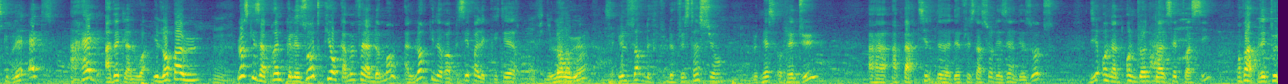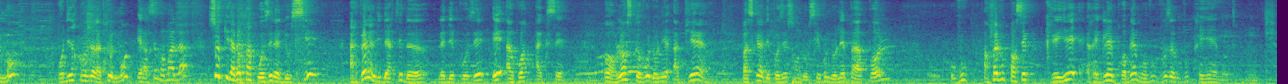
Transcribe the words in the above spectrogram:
Parce qu'ils voulaient être à règle avec la loi. Ils ne l'ont pas eu. Hmm. Lorsqu'ils apprennent que les autres qui ont quand même fait la demande, alors qu'ils ne remplissaient pas les critères, l'ont eu, c'est une sorte de, frustration. Le ministre aurait dû, à, partir des frustrations des uns et des autres, dire on ne donne pas cette fois-ci, on va appeler tout le monde pour dire qu'on donne à tout le monde. Et à ce moment-là, ceux qui n'avaient pas posé les dossiers avaient la liberté de les déposer et avoir accès. Or, lorsque vous donnez à Pierre, parce qu'il a déposé son dossier, vous ne donnez pas à Paul, vous, en fait, vous pensez créer, régler un problème, vous, vous, vous créez un autre.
